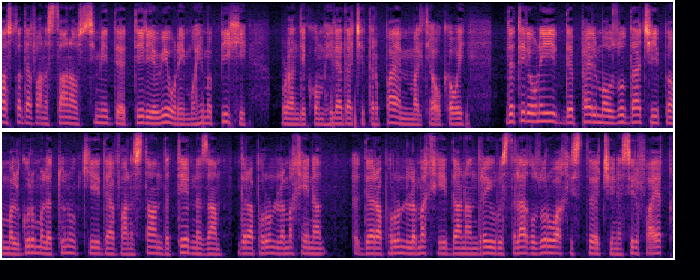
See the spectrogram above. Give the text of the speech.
تاسو ته د افغانستان او سیمې د تیر یوې ونې مهمه پیخي وړاندې کوم هیله ده چې تر پای ملتیا وکوي د تېرې اونۍ د پیل موضوع دا چې په ملګرو ملتونو کې د افغانستان د تېر نظام د راپورونو له مخې نا د راپورونو له مخې دا ناندرۍ وروسته لا غزور واخیست چې نصیر فایق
